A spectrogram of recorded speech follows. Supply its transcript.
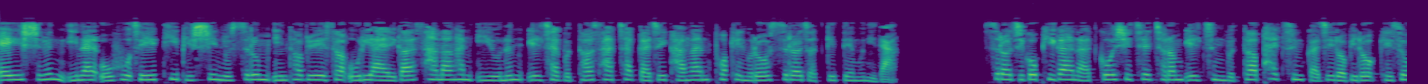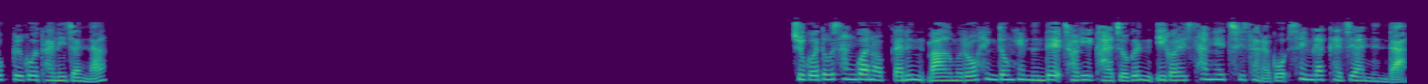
A씨는 이날 오후 JTBC 뉴스룸 인터뷰에서 우리 아이가 사망한 이유는 1차부터 4차까지 강한 폭행으로 쓰러졌기 때문이다. 쓰러지고 피가 났고 시체처럼 1층부터 8층까지 로비로 계속 끌고 다니잖나? 죽어도 상관없다는 마음으로 행동했는데 저희 가족은 이걸 상해치사라고 생각하지 않는다.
